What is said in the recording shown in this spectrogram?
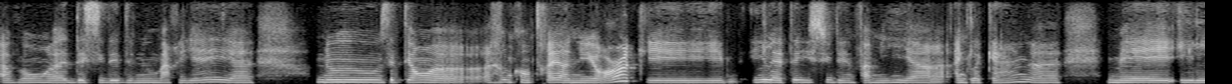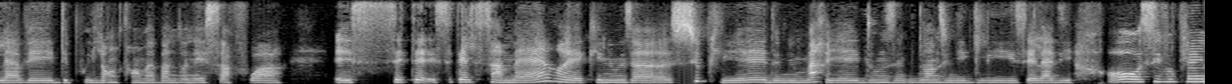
avons décidé de nous marier, nous étions rencontrés à New York et il était issu d'une famille anglicane, mais il avait depuis longtemps abandonné sa foi. Et c'était, sa mère euh, qui nous a supplié de nous marier dans, dans une église. Elle a dit, oh, s'il vous plaît,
